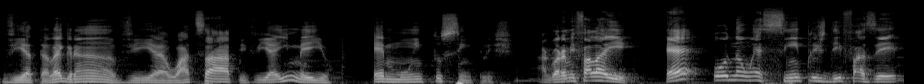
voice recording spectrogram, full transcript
via Telegram, via WhatsApp, via e-mail. É muito simples. Agora me fala aí, é ou não é simples de fazer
